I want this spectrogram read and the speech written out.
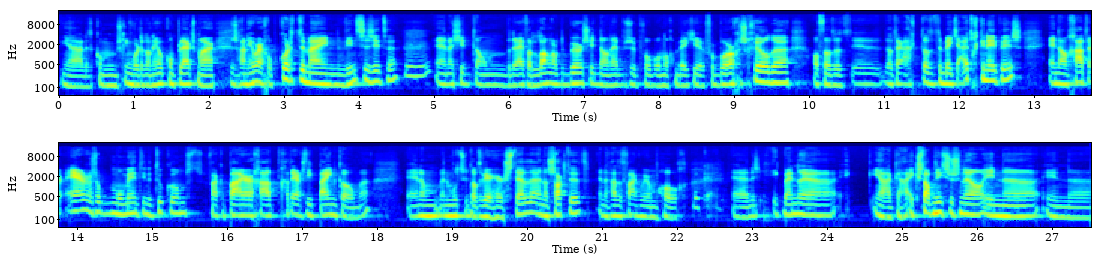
ja, dat komt, misschien wordt het dan heel complex, maar ze gaan heel erg op korte termijn winsten zitten. Mhm. En als je dan bedrijf wat langer op de beurs zit, dan hebben ze bijvoorbeeld nog een beetje verborgen schulden. Of dat het, eh, dat er eigenlijk, dat het een beetje uitgeknepen is. En dan gaat er ergens op een moment in de toekomst, vaak een paar jaar, gaat, gaat ergens die pijn komen. En dan, en dan moeten ze dat weer herstellen en dan zakt het en dan gaat het vaak weer omhoog. En dus ik ben, eh, ik, ja, ik, ik stap niet zo snel in, eh, in, eh,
